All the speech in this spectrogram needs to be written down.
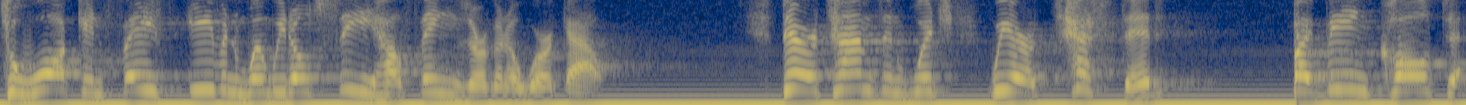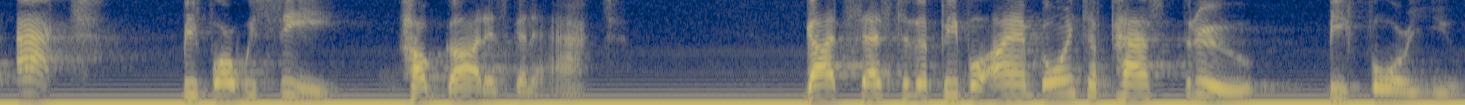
to walk in faith even when we don't see how things are going to work out. There are times in which we are tested by being called to act before we see how God is going to act. God says to the people, I am going to pass through before you.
